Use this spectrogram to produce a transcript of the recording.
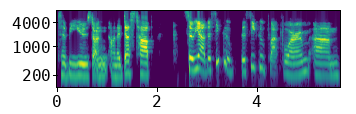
to be used on on a desktop. So yeah, the Siku the Siku platform um,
